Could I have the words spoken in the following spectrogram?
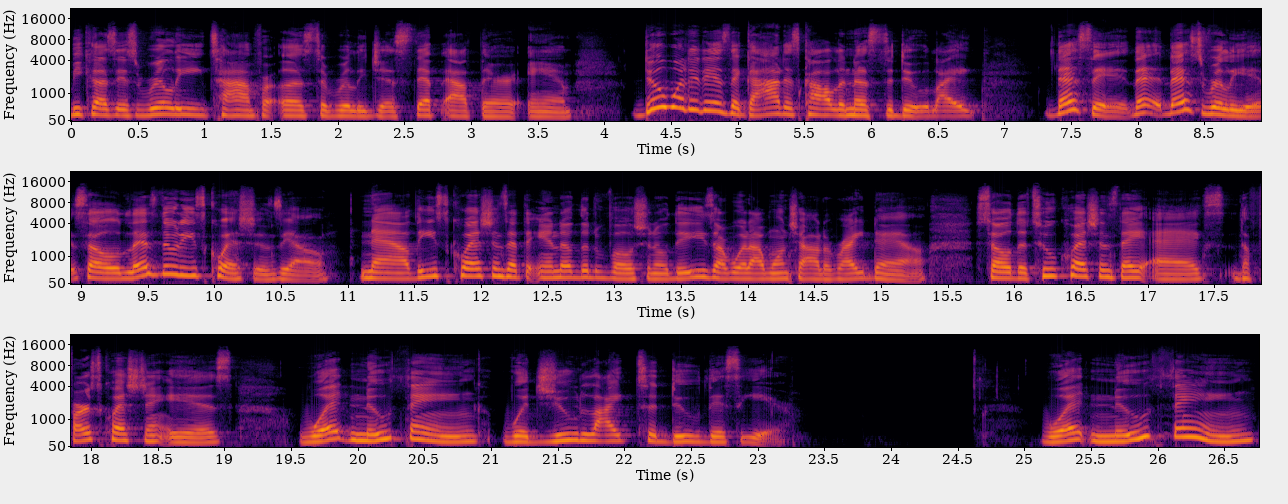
because it's really time for us to really just step out there and do what it is that God is calling us to do. Like, that's it. That that's really it. So let's do these questions, y'all. Now, these questions at the end of the devotional, these are what I want y'all to write down. So, the two questions they ask the first question is, What new thing would you like to do this year? What new thing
